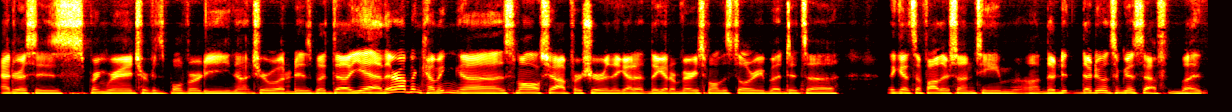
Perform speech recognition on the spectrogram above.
address is Spring Branch or if it's Bulverde. Not sure what it is, but uh, yeah, they're up and coming. Uh, small shop for sure. They got a they got a very small distillery, but it's a I think it's a father son team. Uh, they're they're doing some good stuff, but Yeah.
